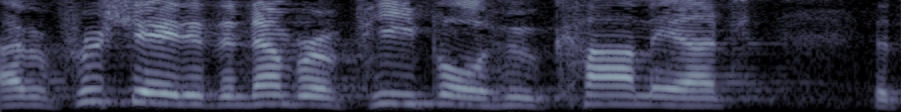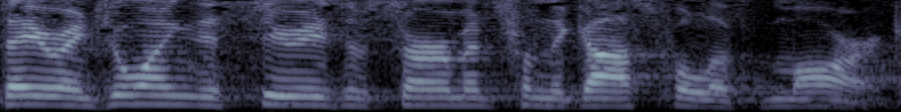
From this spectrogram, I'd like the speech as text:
I've appreciated the number of people who comment that they are enjoying this series of sermons from the Gospel of Mark.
